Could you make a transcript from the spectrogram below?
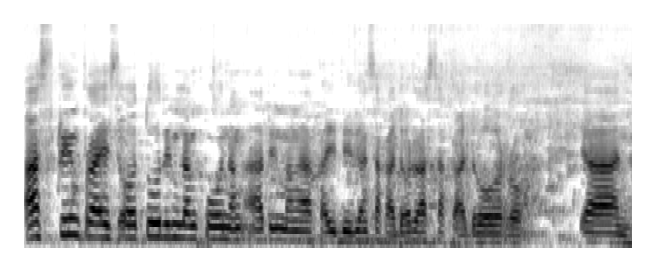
Asking price o turing lang po ng ating mga kaibigan sa Kadora sa Kadoro. Yan.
